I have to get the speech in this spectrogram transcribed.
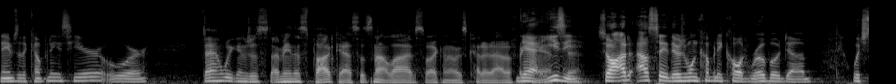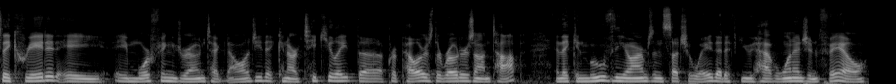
names of the companies here or? Yeah, we can just. I mean, this podcast, it's not live, so I can always cut it out if. Yeah, I can't. easy. Yeah. So I'll, I'll say there's one company called RoboDub, which they created a, a morphing drone technology that can articulate the propellers, the rotors on top, and they can move the arms in such a way that if you have one engine fail,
